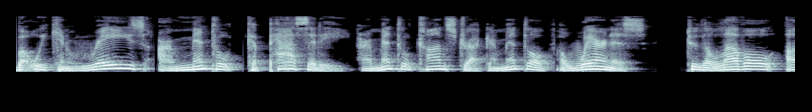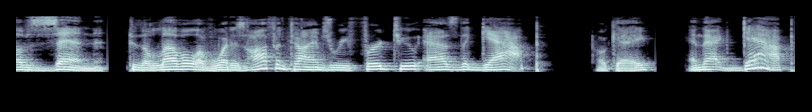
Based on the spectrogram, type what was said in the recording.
But we can raise our mental capacity, our mental construct, our mental awareness to the level of Zen, to the level of what is oftentimes referred to as the gap. Okay? And that gap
